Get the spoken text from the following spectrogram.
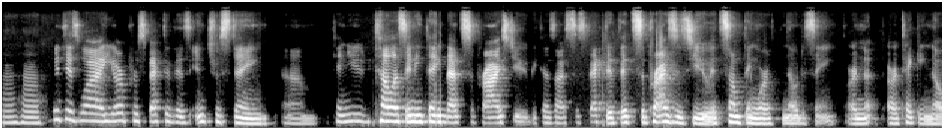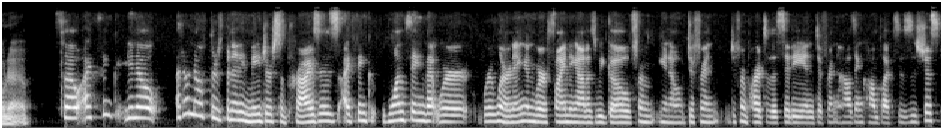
mm-hmm. which is why your perspective is interesting. Um, can you tell us anything that surprised you? Because I suspect if it surprises you, it's something worth noticing or, or taking note of. So I think, you know, I don't know if there's been any major surprises. I think one thing that we're we're learning and we're finding out as we go from, you know, different different parts of the city and different housing complexes is just,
